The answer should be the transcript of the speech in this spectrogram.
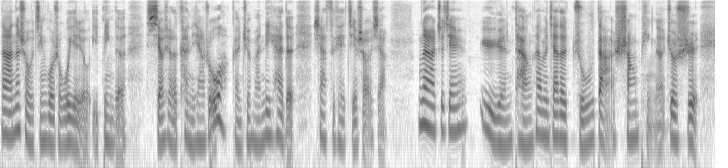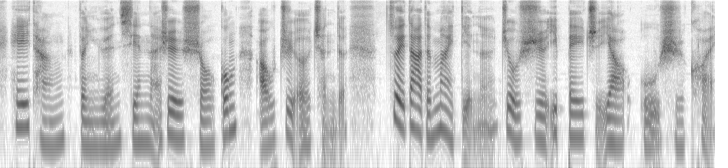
那那时候经过的时候，我也有一并的小小的看了一下，说哇，感觉蛮厉害的，下次可以介绍一下。那这间玉圆堂他们家的主打商品呢，就是黑糖粉圆鲜奶，是手工熬制而成的。最大的卖点呢，就是一杯只要五十块。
